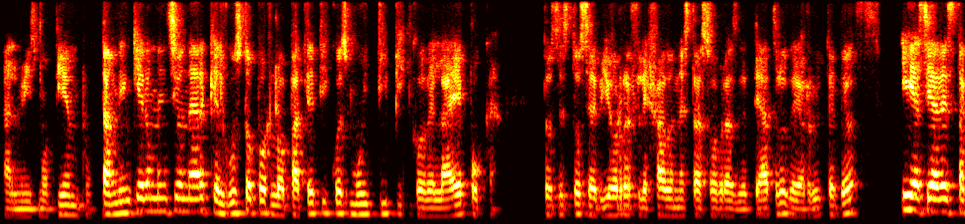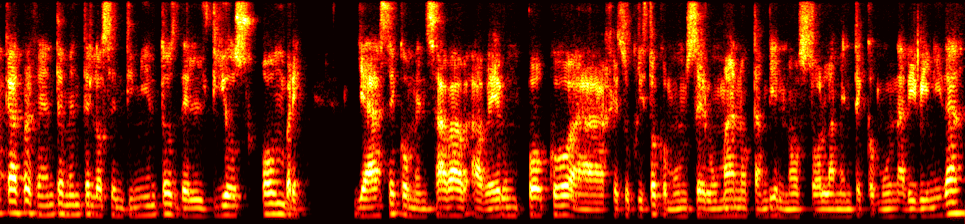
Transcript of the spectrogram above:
al mismo tiempo. También quiero mencionar que el gusto por lo patético es muy típico de la época. Entonces esto se vio reflejado en estas obras de teatro de Rutebeuf y hacía destacar preferentemente los sentimientos del dios hombre, ya se comenzaba a ver un poco a Jesucristo como un ser humano también, no solamente como una divinidad,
